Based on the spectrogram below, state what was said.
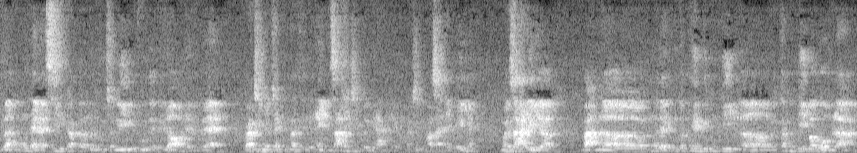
Thì bạn cũng có thể là xin các ờ, đội ngũ trợ lý phù thái tuế đó để về quá trình nhập trạch, chúng ta sẽ tiến hành dán lên trên cửa nhà để quá trình hóa giải thay thế nhé. Ngoài ra thì ờ, bạn ờ, cũng có thể cung cấp thêm cái thông tin các thông tin bao gồm là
